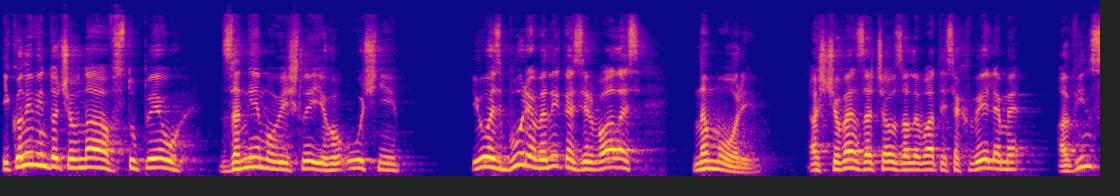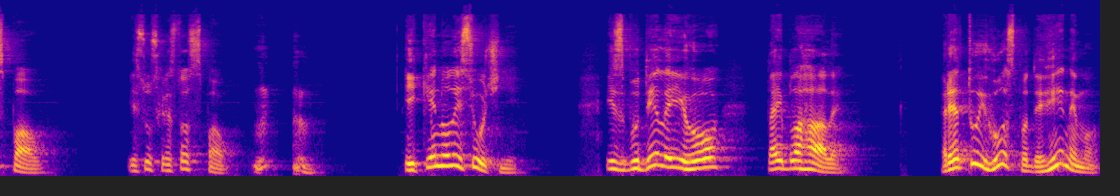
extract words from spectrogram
І коли він до човна вступив, за ним увійшли його учні, і ось буря велика зірвалась на морі, а човен почав заливатися хвилями, а він спав. Ісус Христос спав. І кинулись учні, і збудили його та й благали. Рятуй, Господи, гинемо.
